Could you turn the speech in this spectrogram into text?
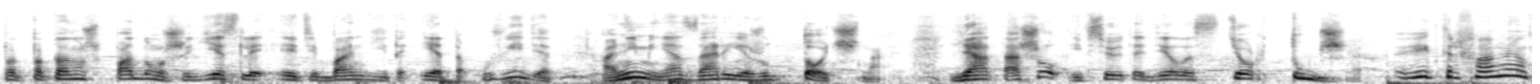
потому что подумал, что если эти бандиты это увидят, они меня зарежут точно. Я отошел и все это дело стер тут же. Виктор Фанел,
